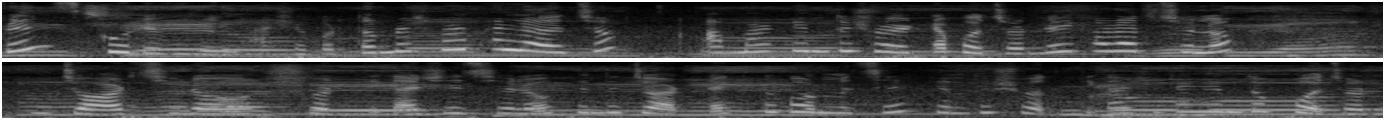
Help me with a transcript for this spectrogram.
ফ্রেন্ডস গুড ইভিনিং আশা করি তোমরা সবাই ভালো আছো। আমার কিন্তু শরীরটা প্রচণ্ডই খারাপ ছিল। জ্বর ছিল, সর্দি কাশি ছিল, কিন্তু জ্বরটা একটু কমেছে, কিন্তু সর্দি কাশিটা কিন্তু প্রচণ্ড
